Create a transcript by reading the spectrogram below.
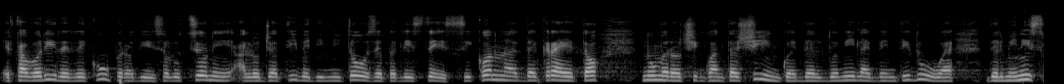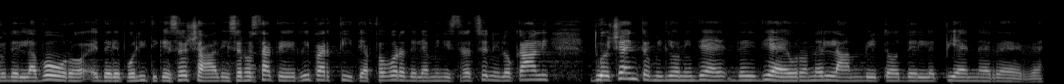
e favorire il recupero di soluzioni alloggiative dignitose per gli stessi, con decreto numero 55 del 2022 del Ministro del Lavoro e delle Politiche Sociali sono stati ripartiti a favore delle amministrazioni locali 200 milioni di di euro nell'ambito del PNRR.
